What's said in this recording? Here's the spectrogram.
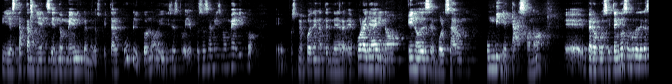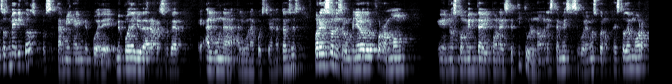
y está también siendo médico en el hospital público, ¿no? Y dices tú, oye, pues es el mismo médico, pues me pueden atender por allá y no, y no desembolsar un, un billetazo, ¿no? Eh, pero pues si tengo seguro de gastos médicos, pues también ahí me puede, me puede ayudar a resolver eh, alguna, alguna cuestión. Entonces, por eso nuestro compañero Adolfo Ramón eh, nos comenta y pone este título, ¿no? En este mes aseguremos con un gesto de amor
